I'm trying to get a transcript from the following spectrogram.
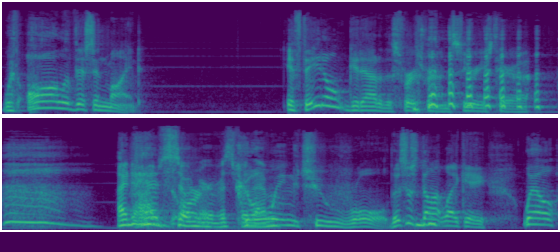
with all of this in mind, if they don't get out of this first round series, Tara, I know. I'm so are nervous for them. going to roll. This is not like a well,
